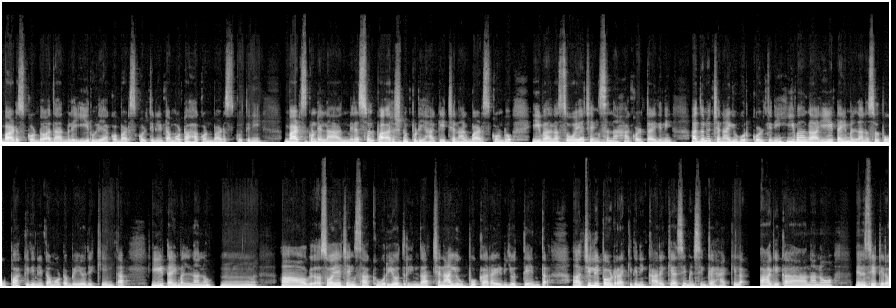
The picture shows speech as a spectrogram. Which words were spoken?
ಬಾಡಿಸ್ಕೊಂಡು ಅದಾದಮೇಲೆ ಈರುಳ್ಳಿ ಹಾಕೋ, ಬಾಡಿಸ್ಕೊಳ್ತೀನಿ, ಟೊಮೊಟೊ ಹಾಕ್ಕೊಂಡು ಬಾಡಿಸ್ಕೊತೀನಿ. ಬಾಡಿಸ್ಕೊಂಡೆಲ್ಲ ಆದಮೇಲೆ ಸ್ವಲ್ಪ ಅರಶಿನ ಪುಡಿ ಹಾಕಿ ಚೆನ್ನಾಗಿ ಬಾಡಿಸ್ಕೊಂಡು ಇವಾಗ ಸೋಯಾ ಚೆಂಗ್ಸನ್ನು ಹಾಕ್ಕೊಳ್ತಾ ಇದ್ದೀನಿ. ಅದನ್ನು ಚೆನ್ನಾಗಿ ಹುರ್ಕೊಳ್ತೀನಿ. ಇವಾಗ ಈ ಟೈಮಲ್ಲಿ ನಾನು ಸ್ವಲ್ಪ ಉಪ್ಪು ಹಾಕಿದ್ದೀನಿ ಟೊಮೊಟೊ ಬೇಯೋದಕ್ಕೆ ಅಂತ. ಈ ಟೈಮಲ್ಲಿ ನಾನು ಸೋಯಾ ಚೆಂಗ್ಸ್ ಹಾಕಿ ಹುರಿಯೋದ್ರಿಂದ ಚೆನ್ನಾಗಿ ಉಪ್ಪು ಖಾರ ಹಿಡಿಯುತ್ತೆ ಅಂತ. ಚಿಲ್ಲಿ ಪೌಡ್ರ್ ಹಾಕಿದ್ದೀನಿ. ಖಾರಕ್ಕೆ ಹಸಿಮೆಣಸಿನ್ಕಾಯಿ ಹಾಕಿಲ್ಲ. ಹಾಗೆ ಕಾ, ನಾನು ನೆನೆಸಿಟ್ಟಿರೋ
